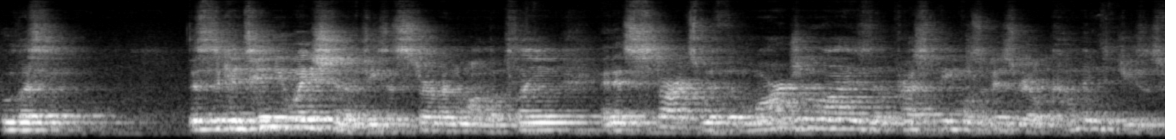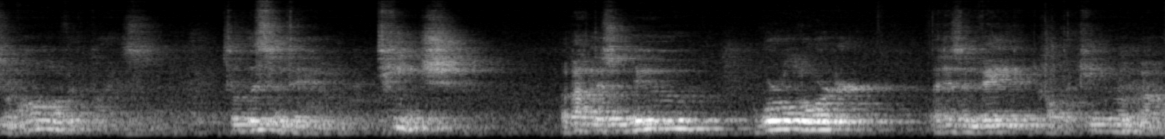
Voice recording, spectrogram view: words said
who listen. This is a continuation of Jesus' sermon on the plain, and it starts with the marginalized and oppressed peoples of Israel coming to Jesus from all over the place to listen to him teach about this new world order that has invaded called the kingdom of God,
